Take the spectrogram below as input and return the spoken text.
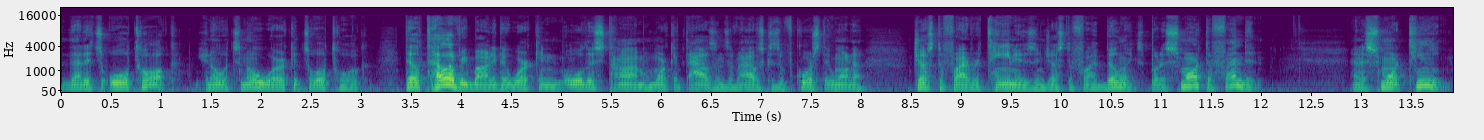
that it's all talk. You know, it's no work, it's all talk. They'll tell everybody they're working all this time. I'm working thousands of hours because, of course, they want to justify retainers and justify billings. But a smart defendant and a smart team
